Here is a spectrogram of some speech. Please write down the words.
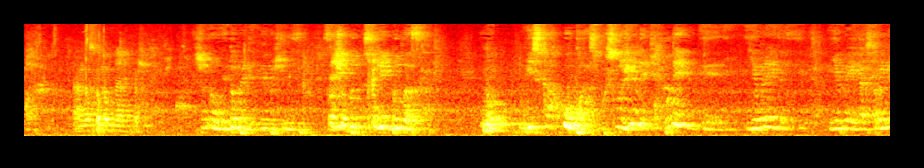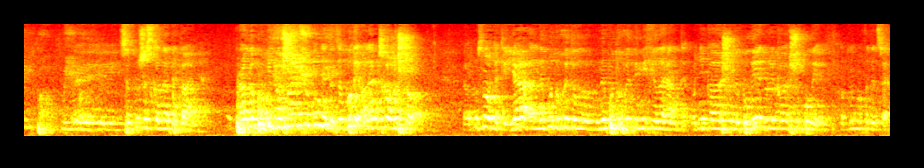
будь. Наступне питання, прошу. Шановний, добрий день, вибачте мені. Скажіть, будь- ласка, у військах УПА служили, були е, євреї, євреї на стороні УПА воювали? Це дуже складне питання. Правда, Я знаю, що. Ні, це були, але я вам скажу, що. Е, ну, Знову таки, я не буду хити, не буду хити міф і легенди. Одні кажуть, що не були, другі кажуть, що були. Тобто не виходить це.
